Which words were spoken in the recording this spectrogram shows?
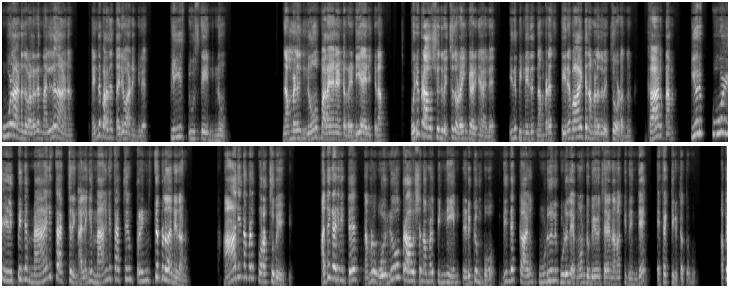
കൂളാണ് ഇത് വളരെ നല്ലതാണ് എന്ന് പറഞ്ഞ് തരുവാണെങ്കിൽ പ്ലീസ് ഡു സ്റ്റേ നോ നമ്മൾ നോ പറയാനായിട്ട് റെഡി ആയിരിക്കണം. ഒരു പ്രാവശ്യം ഇത് വെച്ച് തുടങ്ങിക്കഴിഞ്ഞാൽ ഇത് പിന്നെ ഇത് നമ്മുടെ സ്ഥിരമായിട്ട് നമ്മൾ ഇത് വെച്ചു തുടങ്ങും. കാരണം ഈ ഒരു കൂൾ ലിപ്പിന്റെ മാനുഫാക്ചറിങ് അല്ലെങ്കിൽ മാനുഫാക്ചറിങ് പ്രിൻസിപ്പിൾ തന്നെ ഇതാണ്. ആദ്യം നമ്മൾ കുറച്ചുപയോഗിക്കും അത് കഴിഞ്ഞിട്ട് നമ്മൾ ഓരോ പ്രാവശ്യം നമ്മൾ പിന്നെയും എടുക്കുമ്പോൾ ഇതിന്റെ ഇതിന്റെക്കാളും കൂടുതൽ കൂടുതൽ എമൗണ്ട് ഉപയോഗിച്ചാലേ നമുക്ക് ഇതിന്റെ എഫക്റ്റ് കിട്ടത്തുള്ളൂ. അപ്പൊ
